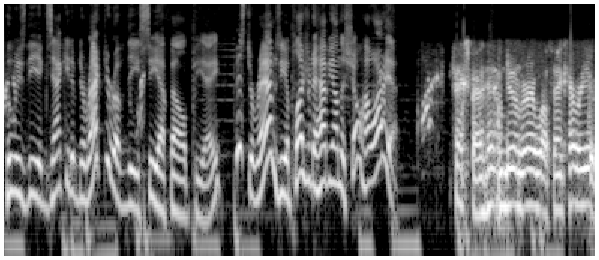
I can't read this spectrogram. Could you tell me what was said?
who is the executive director of the CFLPA. Mr. Ramsay, a pleasure to have you on the show. How are you? Thanks, Ben. I'm doing very well. Thank. How are you?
